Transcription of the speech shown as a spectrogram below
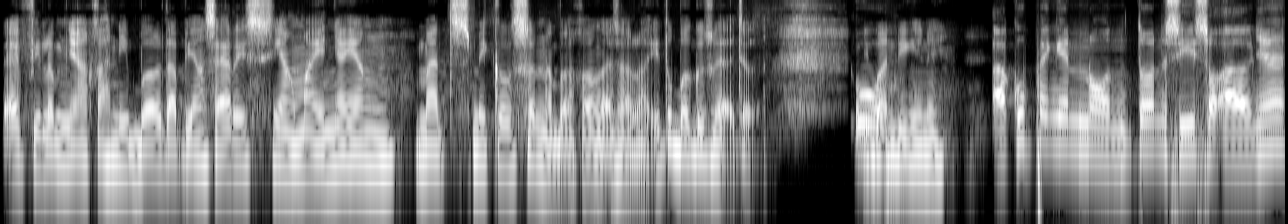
eh filmnya Hannibal tapi yang series yang mainnya yang Matt Mikkelsen apa kalau nggak salah. Itu bagus nggak Cuk? Oh. Dibanding ini. Aku pengen nonton sih soalnya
